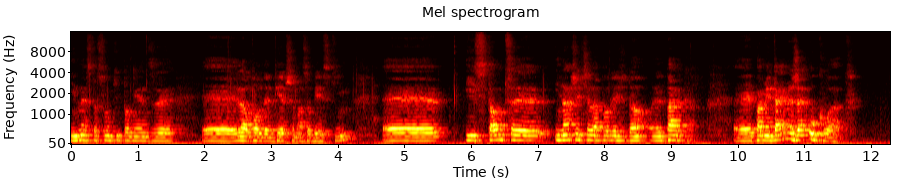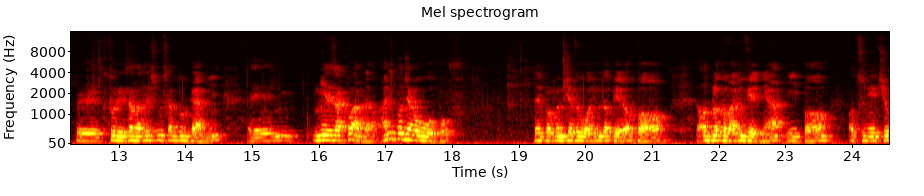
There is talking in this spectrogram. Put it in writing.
inne stosunki pomiędzy y, Leopoldem I a Sobieskim. Y, I stąd inaczej trzeba podejść do Parkan. Y, Pamiętajmy, że układ, który zawarliśmy z Habsburgami, nie zakładał ani podziału łupów. Ten problem się wyłonił dopiero po odblokowaniu Wiednia i po odsunięciu,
